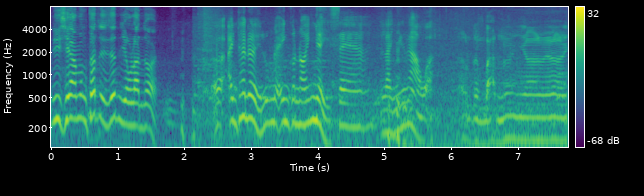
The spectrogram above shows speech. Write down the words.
đi xe ông thất này rất nhiều lần rồi. Ờ, anh thân ơi lúc nãy anh có nói nhảy xe là như thế nào ạ? Thằng bạn nó nhờ-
